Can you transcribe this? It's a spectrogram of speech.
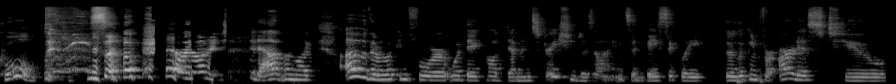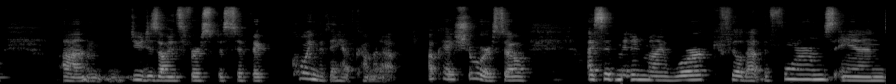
cool. so I went on and checked it out. And I'm like, oh, they're looking for what they call demonstration designs. And basically, they're looking for artists to um, do designs for a specific coin that they have coming up. Okay, sure. So I submitted my work, filled out the forms, and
